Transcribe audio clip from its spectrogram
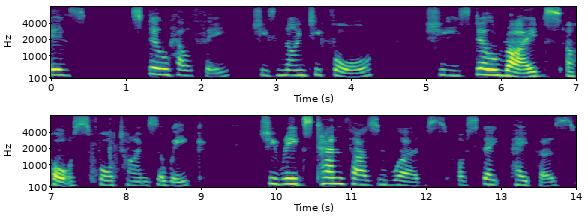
is still healthy. She's 94 She still rides a horse four times a week. She reads 10,000 words of state papers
